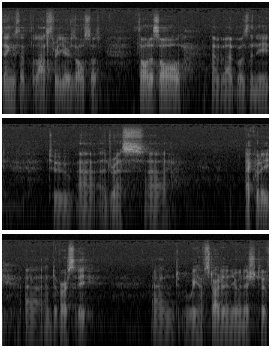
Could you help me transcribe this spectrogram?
things that the last three years also taught us all about was the need to uh, address uh, equity uh, and diversity. And we have started a new initiative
